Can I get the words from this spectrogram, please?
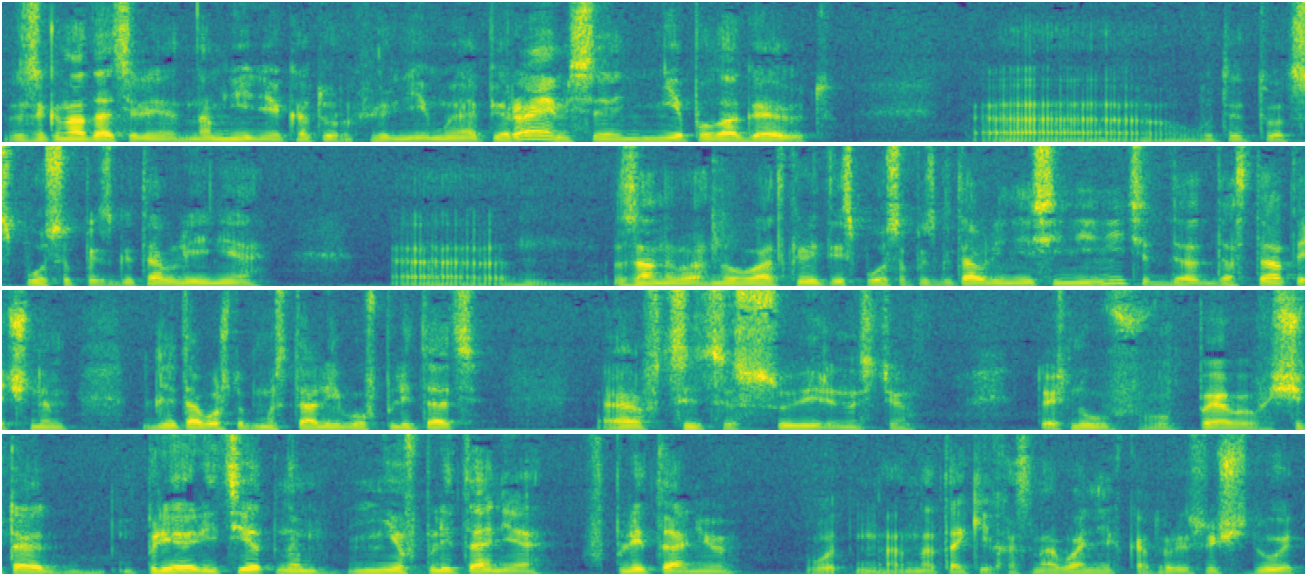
законодатели, на мнение которых, вернее, мы опираемся, не полагают э, вот этот вот способ изготовления, э, заново новооткрытый способ изготовления синей нити да, достаточным для того, чтобы мы стали его вплетать э, в цицис с уверенностью. То есть, ну, в, в, считают приоритетным не вплетание вплетанию вот, на, на таких основаниях, которые существуют.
